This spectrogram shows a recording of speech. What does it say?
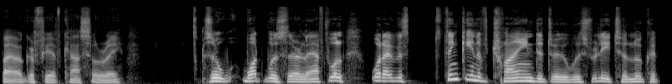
biography of Castlereagh. So, what was there left? Well, what I was thinking of trying to do was really to look at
